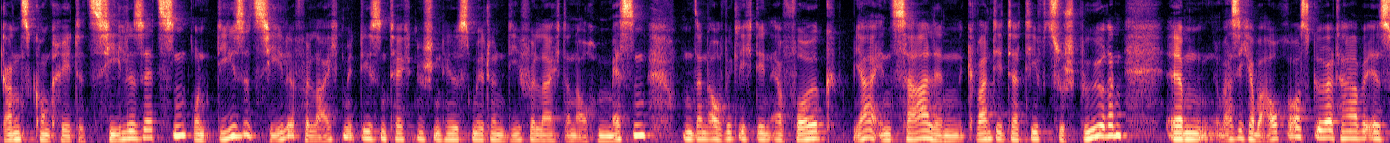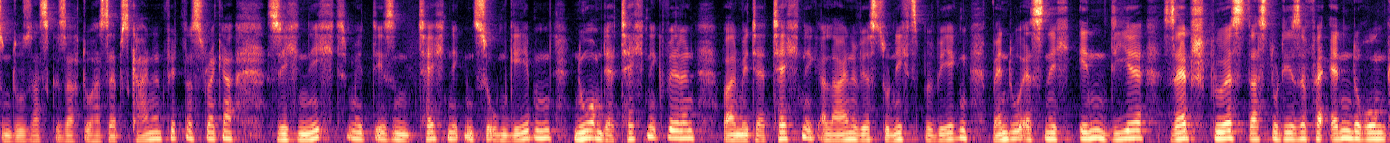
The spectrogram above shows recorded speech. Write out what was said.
ganz konkrete Ziele setzen und diese Ziele vielleicht mit diesen technischen Hilfsmitteln, die vielleicht dann auch messen und dann auch wirklich den Erfolg ja in Zahlen quantitativ zu spüren. Ähm, was ich aber auch rausgehört habe ist, und du hast gesagt, du hast selbst keinen Fitness-Tracker, sich nicht mit diesen Techniken zu umgeben, nur um der Technik willen, weil mit der Technik alleine wirst du nichts bewegen, wenn du es nicht in dir selbst spürst, dass du diese Veränderung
